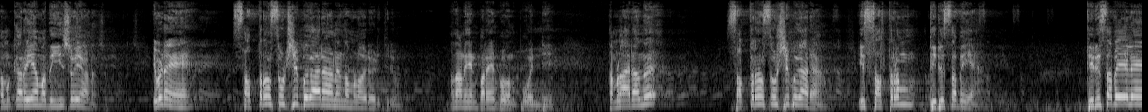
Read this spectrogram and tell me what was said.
നമുക്കറിയാം അത് ഈശോയാണ്. ഇവിടെ സത്രം സൂക്ഷിപ്പുകാരാണ് നമ്മൾ ഓരോരുത്തരും. അതാണ് ഞാൻ പറയാൻ പോകുന്ന പോയിന്റ് നമ്മൾ ആരാന്ന്? സത്രം സൂക്ഷിപ്പുകാരാ ഈ സത്രം തിരുസഭയാണ്. തിരുസഭയിലെ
